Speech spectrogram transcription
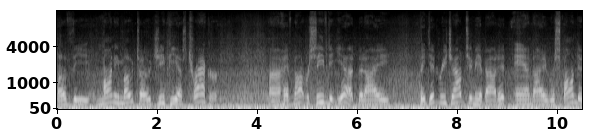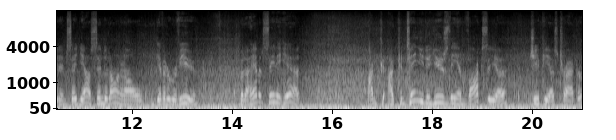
of the Monimoto GPS tracker. I uh, have not received it yet, but I they did reach out to me about it and I responded and said, yeah, send it on and I'll give it a review. But I haven't seen it yet. I'm, I continue to use the Invoxia GPS tracker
